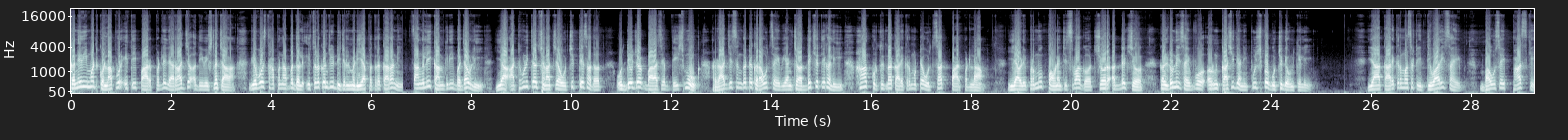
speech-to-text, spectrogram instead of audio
कनेरीमठ कोल्हापूर येथे पार पडलेल्या राज्य अधिवेशनाच्या व्यवस्थापनाबद्दल इचलकंजी डिजिटल मीडिया पत्रकारांनी चांगली कामगिरी बजावली. या आठवणीच्या क्षणाचे औचित्य साधत उद्योजक बाळासाहेब देशमुख राज्य संघटक राऊत साहेब यांच्या अध्यक्षतेखाली हा कृतज्ञता कार्यक्रम मोठ्या उत्साहात पार पडला. यावेळी प्रमुख पाहुण्यांचे स्वागत शहर अध्यक्ष कलडोनी साहेब व अरुण काशीद यांनी पुष्पगुच्छ देऊन केली. या कार्यक्रमासाठी तिवारी साहेब भाऊसाहेब फासके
